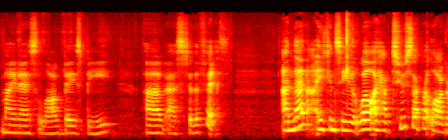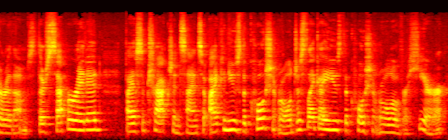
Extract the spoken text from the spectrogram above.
minus log base b of s to the fifth. And then I can see, that, well, I have two separate logarithms. They're separated by a subtraction sign. So I can use the quotient rule just like I use the quotient rule over here,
